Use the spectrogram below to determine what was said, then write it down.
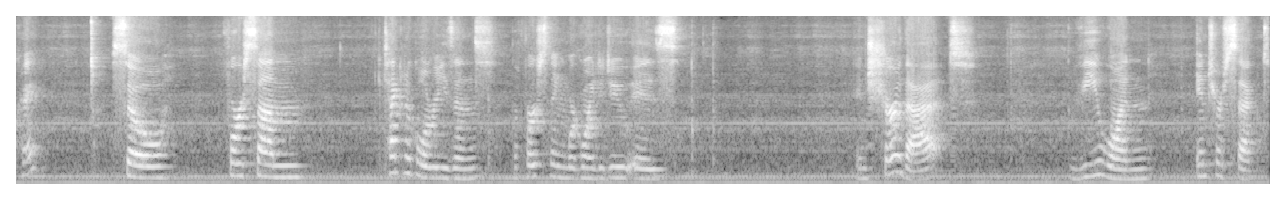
Okay, so for some technical reasons, the first thing we're going to do is ensure that V1 intersect,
